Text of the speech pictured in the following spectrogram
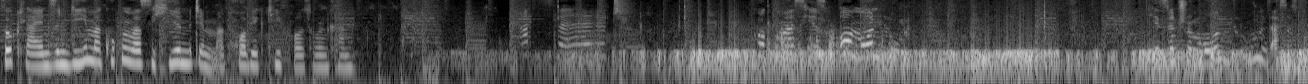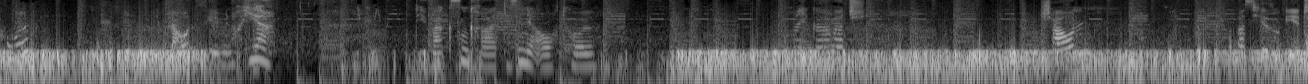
So klein sind die. Mal gucken, was ich hier mit dem Makroobjektiv rausholen kann. Absfeld. Gucken, was hier ist. Oh, Mohnblumen. Hier sind schon Mohnblumen. Das ist cool. Die blauen fehlen mir noch. Hier. Die wachsen gerade. Die sind ja auch toll. Oh mein Gott. Schauen, was hier so geht.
